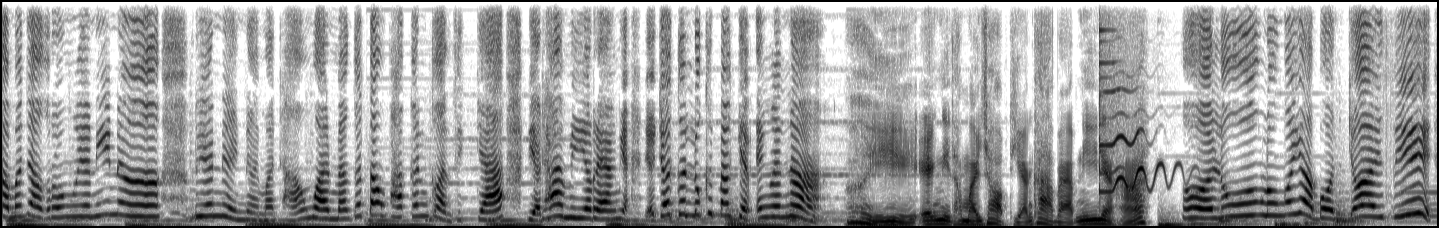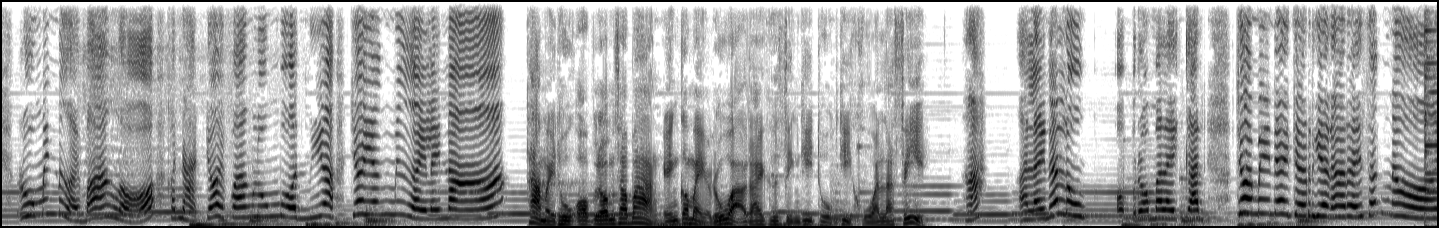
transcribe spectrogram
ลับมาจากโรงเรียนนี่เนอะเรียนเหนื่อยๆมาทั้งวันมันก็ต้องพักกันก่อนสิจ๊ะ เดี๋ยวถ้ามีแรงเนี่ยเดี๋ยวจ้อยก็ลุกขึ้นมาเก็บเองแล้วน่ะ เฮ้ย เอ็งนี่ทำไมชอบเถียงข้าแบบนี้เนี่ยฮะเออลุงลุงก็อย่าบ่นจ้อยสิลุงไม่เหนื่อยบ้างเหรอ ขนาดจ้อยฟังลุงบ่นเนี่ยจ้อยยังเหนื่อยเลยนะ ถ้าไม่ถูกอบรมซะบ้าง เอ็งก็ไม่รู้ว่าอะไรคือสิ่งที่ถูกที่ควรละสิฮะอะไรนะลุงอบรมอะไรกันจ้อยไม่ได้จะเรียนอะไรสักหน่อย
